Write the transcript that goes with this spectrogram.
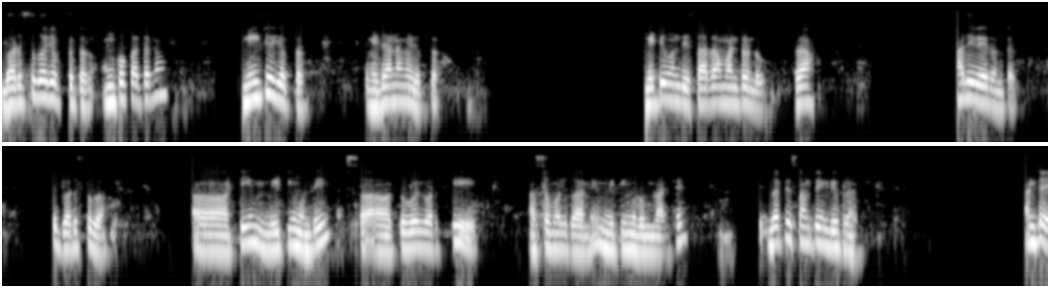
గడుసుగా చెప్తుంటారు. ఇంకొక అతను నీట్గా చెప్తాడు. నిదానంగా చెప్తాడు. మీటింగ్ ఉంది సార్ రామంటుండు రా. అది వేరుంటుంది. గడుసుగా. టీం మీటింగ్ ఉంది. ట్వెల్వ్ వరకు అసెంబ్లీ గారిని మీటింగ్ రూమ్ అంటే దట్ ఈస్ సంథింగ్ డిఫరెంట్. అంటే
